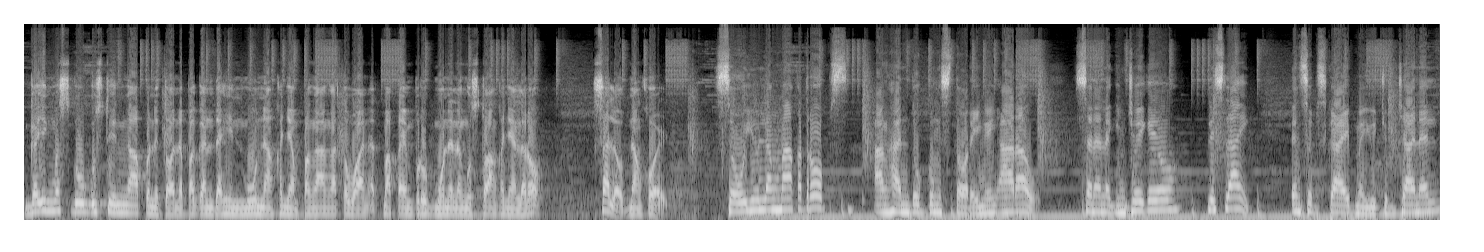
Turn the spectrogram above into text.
Gayong mas gugustuhin nga po nito na pagandahin muna ang kanyang pangangatawan at mapa-improve muna ng gusto ang kanyang laro sa loob ng court. So yun lang mga katrops, ang handog kong story ngayong araw. Sana nag-enjoy kayo, please like and subscribe my YouTube channel,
